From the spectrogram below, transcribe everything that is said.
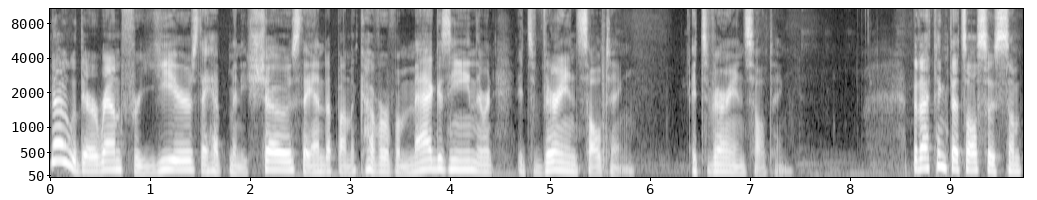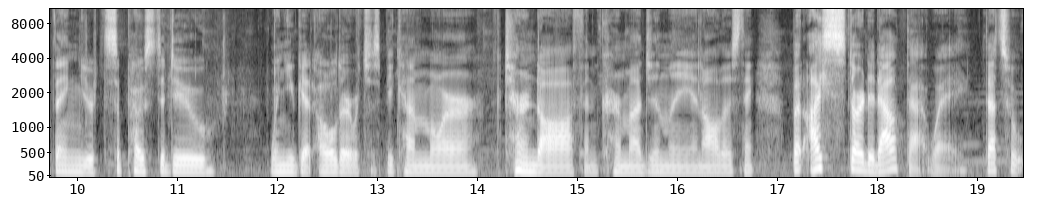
No, they're around for years. They have many shows. They end up on the cover of a magazine. They're in, it's very insulting. It's very insulting. But I think that's also something you're supposed to do when you get older, which has become more turned off and curmudgeonly and all those things. But I started out that way. That's what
